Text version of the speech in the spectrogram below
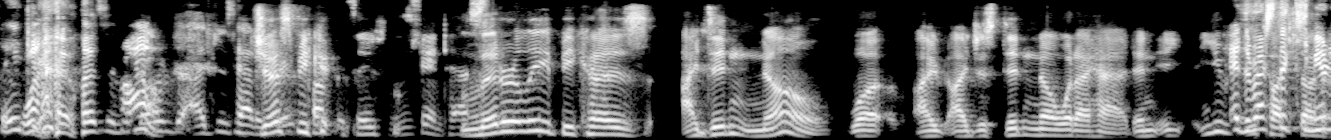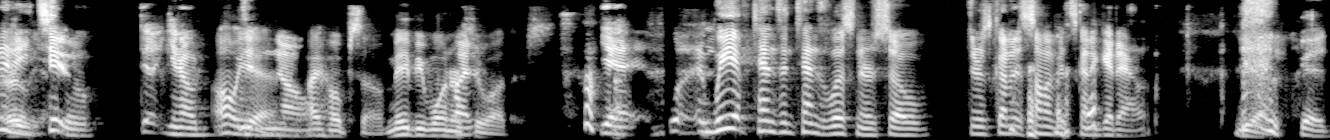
you. I wasn't. Wow. going to- I just had a Just great becau- conversation. It was fantastic. Literally because I didn't know what I, I just didn't know what I had. And you And the you rest of the touched on it community too. You know. Oh yeah, didn't know. I hope so. Maybe one or two others. yeah, well, and we have tens and tens of listeners, so there's gonna some of it's gonna get out. Yeah. Good.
